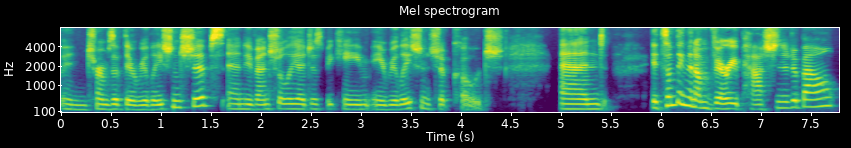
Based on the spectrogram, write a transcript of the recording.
in terms of their relationships. And eventually, I just became a relationship coach. And it's something that I'm very passionate about.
